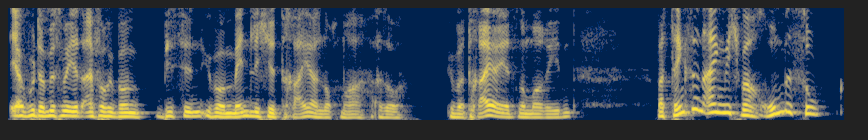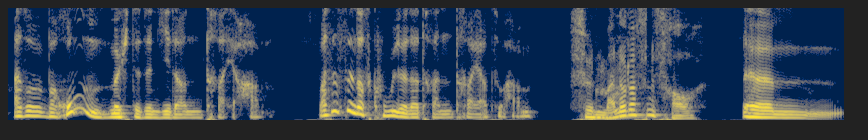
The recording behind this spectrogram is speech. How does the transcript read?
Ja, gut, da müssen wir jetzt einfach über ein bisschen über männliche Dreier nochmal, also über Dreier jetzt nochmal reden. Was denkst du denn eigentlich, warum es so, also warum möchte denn jeder einen Dreier haben? Was ist denn das Coole daran, einen Dreier zu haben? Für einen Mann oder für eine Frau? Ähm,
